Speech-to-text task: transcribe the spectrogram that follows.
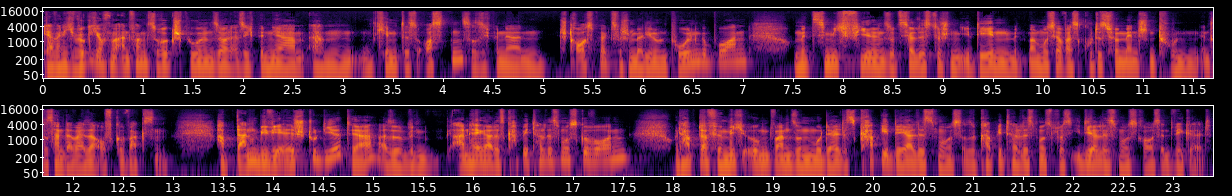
Ja, wenn ich wirklich auf den Anfang zurückspulen soll, also ich bin ja ähm, ein Kind des Ostens, also ich bin ja in Strausberg zwischen Berlin und Polen geboren und mit ziemlich vielen sozialistischen Ideen, mit man muss ja was Gutes für Menschen tun, interessanterweise aufgewachsen. Hab dann BWL studiert, ja, also bin Anhänger des Kapitalismus geworden und habe da für mich irgendwann so ein Modell des Kapidealismus, also Kapitalismus plus Idealismus raus entwickelt.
